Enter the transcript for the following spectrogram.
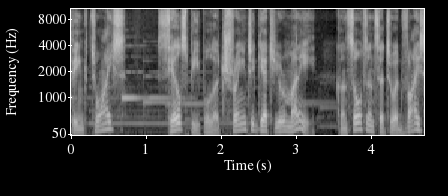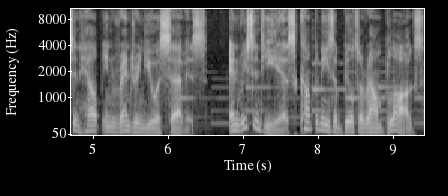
think twice? Salespeople are trained to get your money. Consultants are to advise and help in rendering you a service. In recent years, companies are built around blogs,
